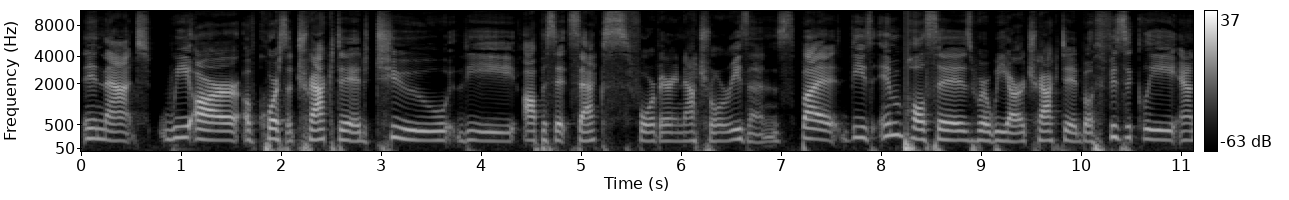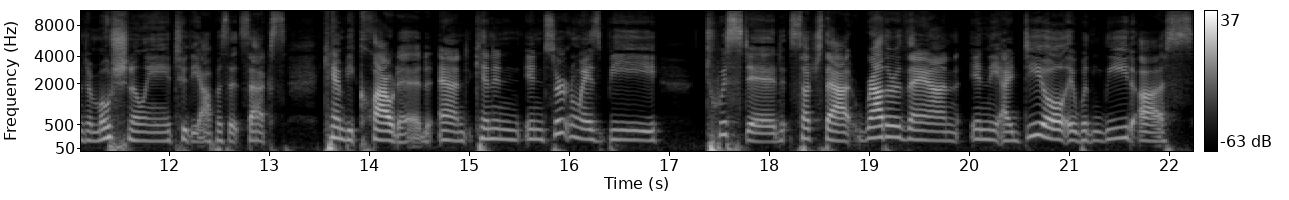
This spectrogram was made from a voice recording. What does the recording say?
In that we are, of course, attracted to the opposite sex for very natural reasons. But these impulses, where we are attracted both physically and emotionally to the opposite sex, can be clouded and can, in, in certain ways, be twisted such that rather than in the ideal, it would lead us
